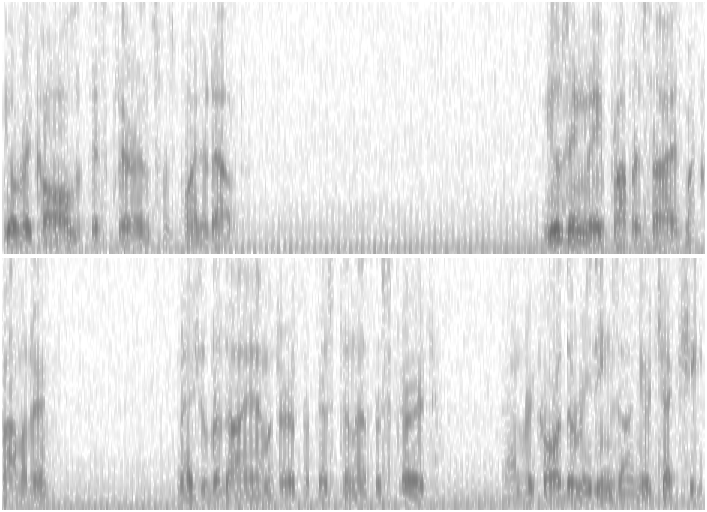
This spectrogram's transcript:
You'll recall that this clearance was pointed out. Using the proper size micrometer, measure the diameter of the piston at the skirt, and record the readings on your check sheet.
